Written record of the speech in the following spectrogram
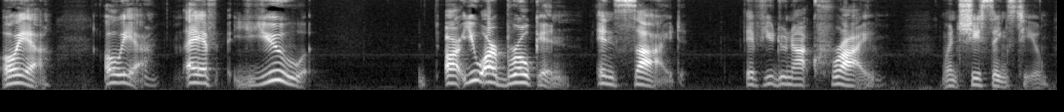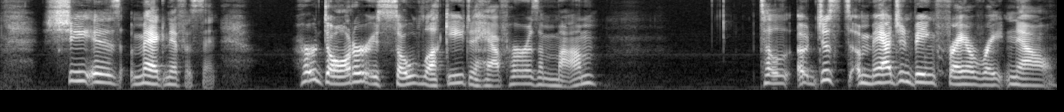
Oh yeah. Oh yeah. If you are you are broken inside if you do not cry when she sings to you. She is magnificent. Her daughter is so lucky to have her as a mom to uh, just imagine being Freya right now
